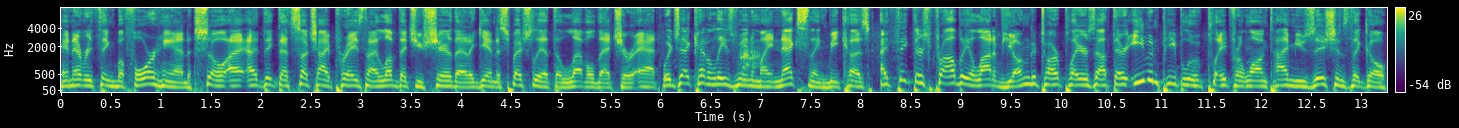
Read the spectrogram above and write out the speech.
and everything beforehand. So I, I think that's such high praise, and I love that you share that again, especially at the level that you're at. Which that kind of leads me into my next thing because I think there's probably a lot of young guitar players out there, even people who have played for a long time, musicians that go,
